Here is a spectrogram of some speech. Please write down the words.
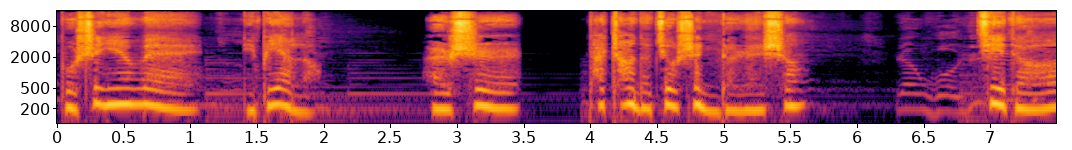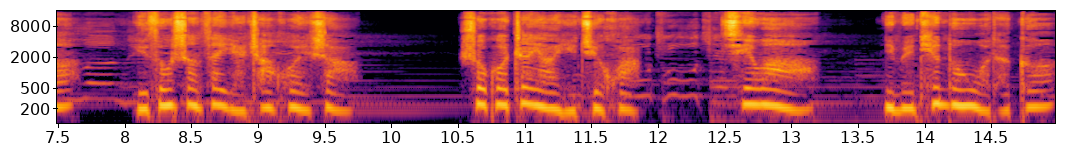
不是因为你变了，而是他唱的就是你的人生。记得李宗盛在演唱会上说过这样一句话：“希望你们听懂我的歌，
